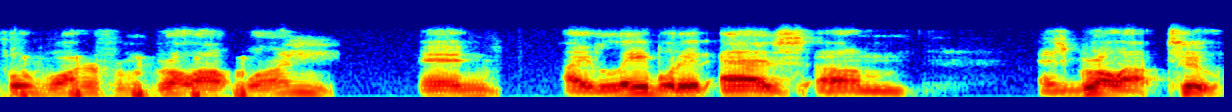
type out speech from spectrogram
pulled water from Grow Out One, and I labeled it as um as Grow Out Two,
